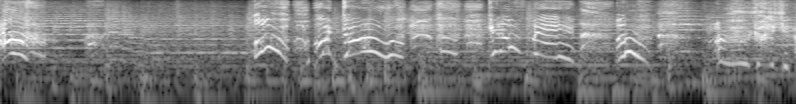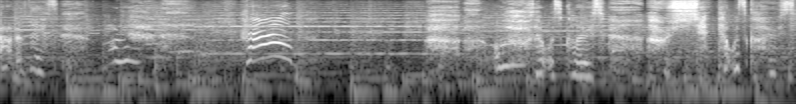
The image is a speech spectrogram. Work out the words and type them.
Ah! Oh, let go! Get off me! Oh, gotta get out of this. help! Oh, that was close. Oh shit, that was close.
